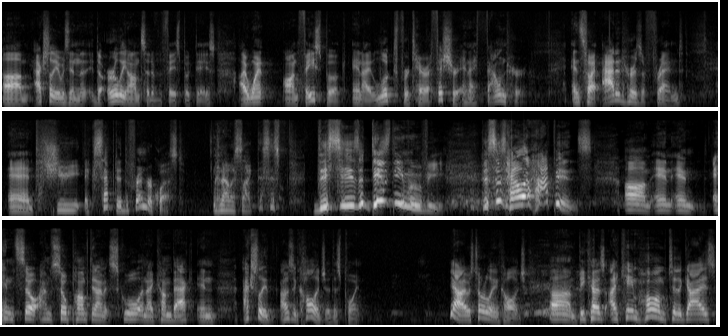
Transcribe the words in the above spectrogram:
um, actually, it was in the, the early onset of the Facebook days. I went on Facebook and I looked for Tara Fisher and I found her. And so I added her as a friend, and she accepted the friend request. And I was like, this is, this is a Disney movie. This is how it happens. Um, and, and, and so I'm so pumped, and I'm at school, and I come back, and actually, I was in college at this point. Yeah, I was totally in college. Um, because I came home to the guys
